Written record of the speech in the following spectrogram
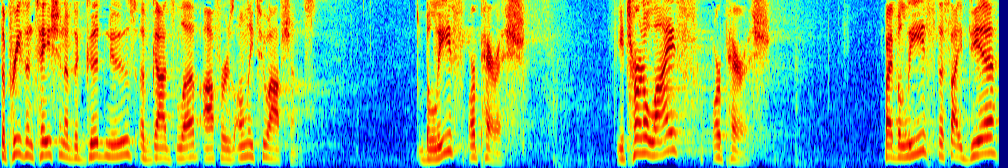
The presentation of the good news of God's love offers only two options belief or perish, eternal life or perish. By belief, this idea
